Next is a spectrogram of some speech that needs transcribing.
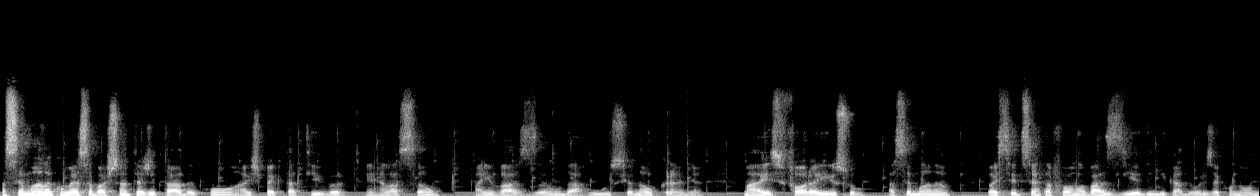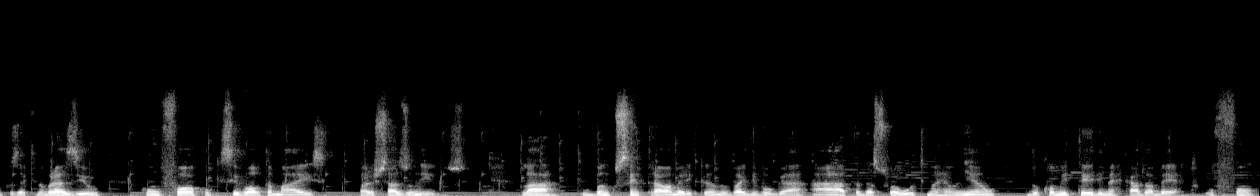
A semana começa bastante agitada com a expectativa em relação à invasão da Rússia na Ucrânia. Mas, fora isso, a semana vai ser, de certa forma, vazia de indicadores econômicos aqui no Brasil, com foco que se volta mais para os Estados Unidos. Lá, o Banco Central americano vai divulgar a ata da sua última reunião do Comitê de Mercado Aberto, o FONC,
